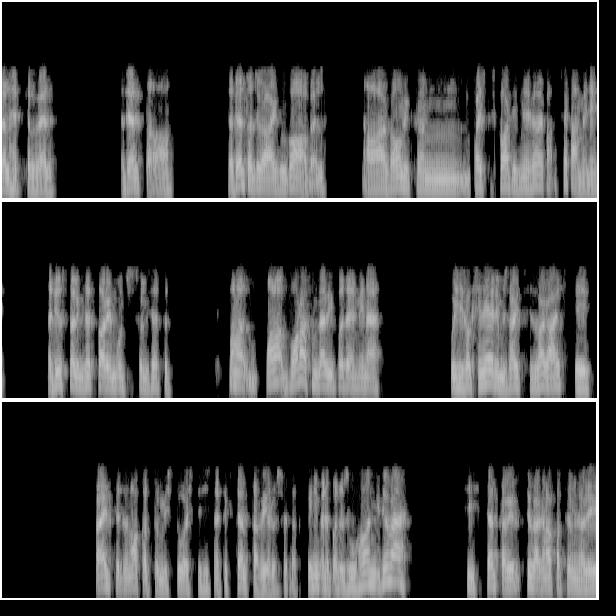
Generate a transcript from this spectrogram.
sel hetkel veel. delta, delta tüve haigu ka veel, aga omikron paistis kaardid nii segamini et just oligi see, et kaarimmuunsus oli see, et, et vana, vana, varasem läbipõdemine või siis vaktsineerimised aitasid väga hästi vältida nakatumist uuesti siis näiteks delta viirusega, et kui inimene põdes Wuhani tüve, siis delta tüvega nakatumine oli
